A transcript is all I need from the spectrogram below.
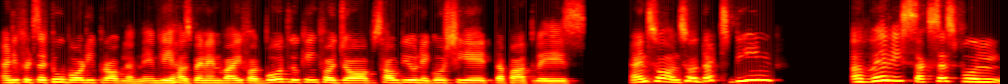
And if it's a two body problem namely husband and wife are both looking for jobs how do you negotiate the pathways? And so on. So that's been a very successful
